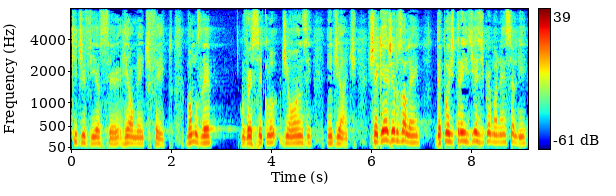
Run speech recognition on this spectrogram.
que devia ser realmente feito. Vamos ler o versículo de 11 em diante. Cheguei a Jerusalém, depois de três dias de permanência ali.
